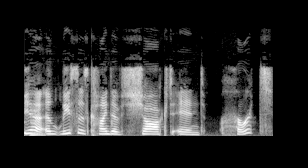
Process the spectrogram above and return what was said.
Yeah, and Lisa's kind of shocked and hurt,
